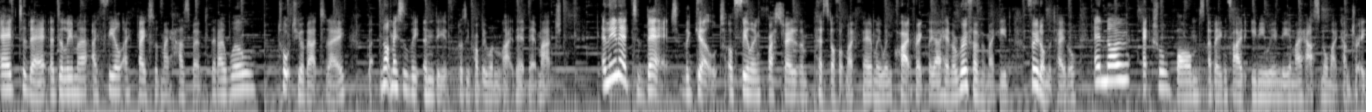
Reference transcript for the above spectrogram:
Add to that a dilemma I feel I face with my husband that I will talk to you about today, but not massively in depth because he probably wouldn't like that that much. And then add to that the guilt of feeling frustrated and pissed off at my family when, quite frankly, I have a roof over my head, food on the table, and no actual bombs are being fired anywhere near my house nor my country.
